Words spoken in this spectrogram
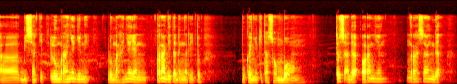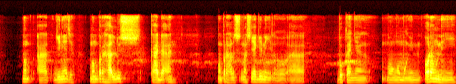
uh, bisa kita lumrahnya gini, lumrahnya yang pernah kita dengar itu bukannya kita sombong. Terus ada orang yang ngerasa nggak uh, gini aja, memperhalus keadaan. Memperhalus maksudnya gini loh, uh, bukannya mau ngomongin orang nih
